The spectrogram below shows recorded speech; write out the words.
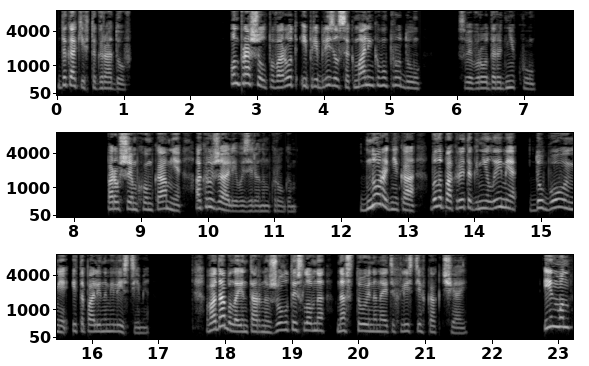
до каких-то городов. Он прошел поворот и приблизился к маленькому пруду, своего рода роднику. Поросшие мхом камни окружали его зеленым кругом. Дно родника было покрыто гнилыми дубовыми и тополиными листьями. Вода была янтарно-желтой, словно настояна на этих листьях, как чай. Инман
